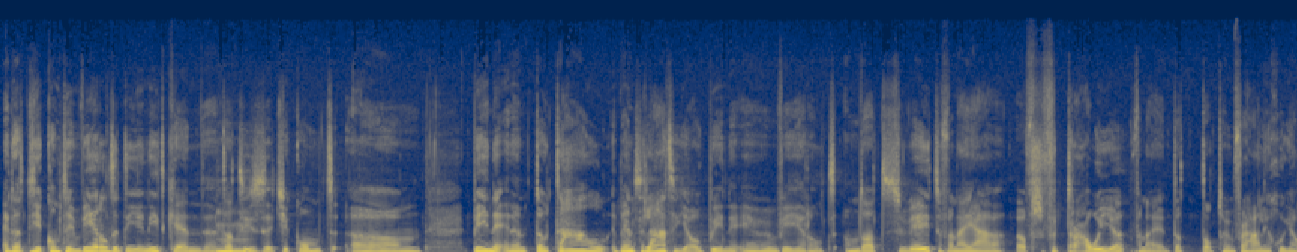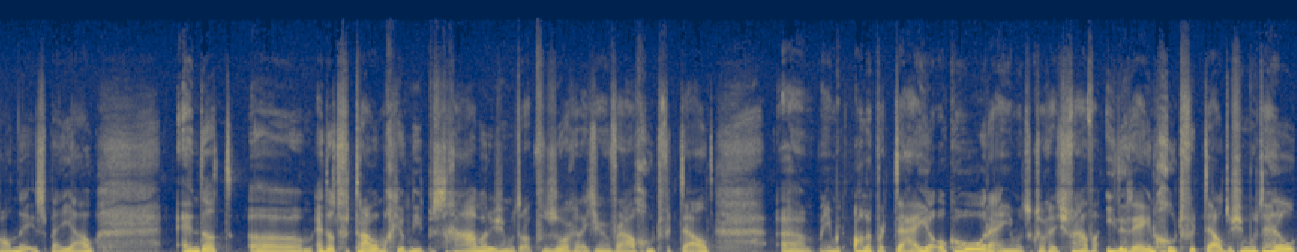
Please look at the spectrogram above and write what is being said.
En dat, je komt in werelden die je niet kende. Dat is het. Je komt um, binnen in een totaal. Mensen laten je ook binnen in hun wereld. Omdat ze weten van, nou ja, of ze vertrouwen je. Van, nou ja, dat, dat hun verhaal in goede handen is bij jou. En dat, um, en dat vertrouwen mag je ook niet beschamen. Dus je moet er ook voor zorgen dat je hun verhaal goed vertelt. Um, je moet alle partijen ook horen. En je moet ook zorgen dat je het verhaal van iedereen goed vertelt. Dus je moet heel,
